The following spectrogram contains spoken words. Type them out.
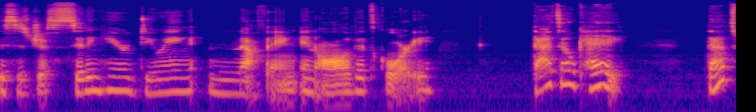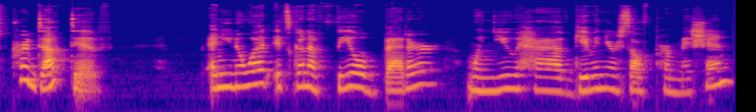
This is just sitting here doing nothing in all of its glory. That's okay. That's productive. And you know what? It's going to feel better when you have given yourself permission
